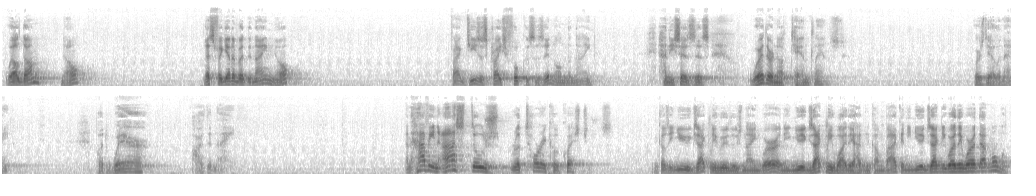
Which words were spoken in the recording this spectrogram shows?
Well done? No. Let's forget about the nine? No. In fact, Jesus Christ focuses in on the nine. And he says this Were there not ten cleansed? Where's the other nine? But where are the nine? And having asked those rhetorical questions, because he knew exactly who those nine were, and he knew exactly why they hadn't come back, and he knew exactly where they were at that moment.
